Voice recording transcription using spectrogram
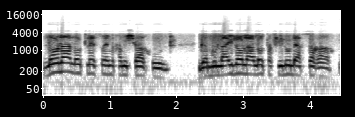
לא לעלות ל-25%, גם אולי לא לעלות אפילו ל-10%,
